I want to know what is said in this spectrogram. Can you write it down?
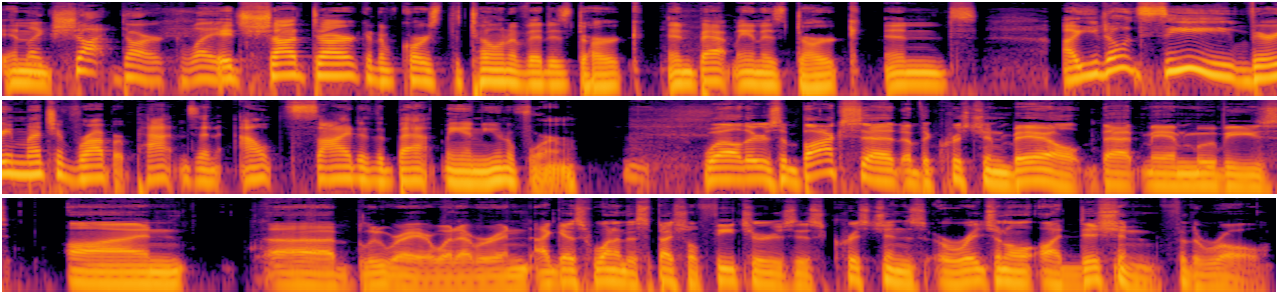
in Like shot dark. Like it's shot dark, and of course, the tone of it is dark, and Batman is dark, and uh, you don't see very much of Robert Pattinson outside of the Batman uniform. Well, there's a box set of the Christian Bale Batman movies on uh, Blu-ray or whatever, and I guess one of the special features is Christian's original audition for the role.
